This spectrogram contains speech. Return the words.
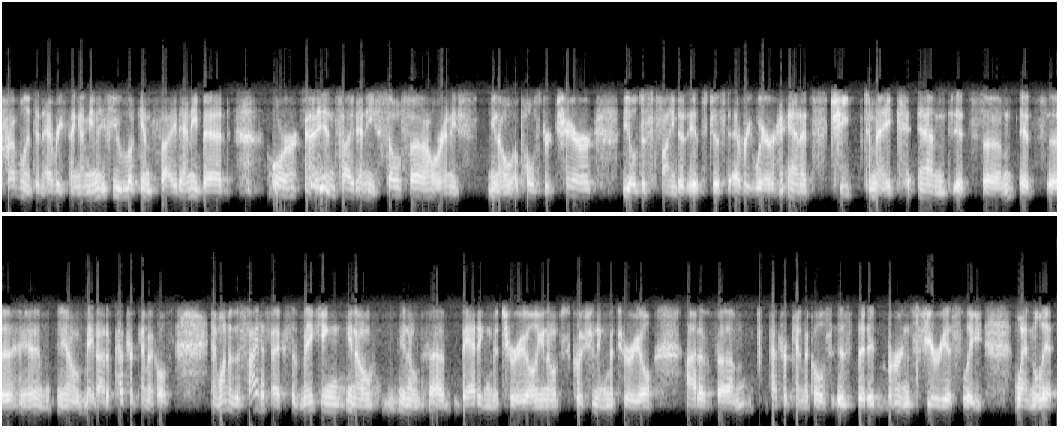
prevalent in everything. I mean, if you look inside any bed or inside any sofa or any you know, upholstered chair, you'll just find it. It's just everywhere, and it's cheap to make, and it's um, it's uh, you know made out of petrochemicals. And one of the side effects of making you know you know uh, batting material, you know, cushioning material out of um, petrochemicals is that it burns furiously when lit,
